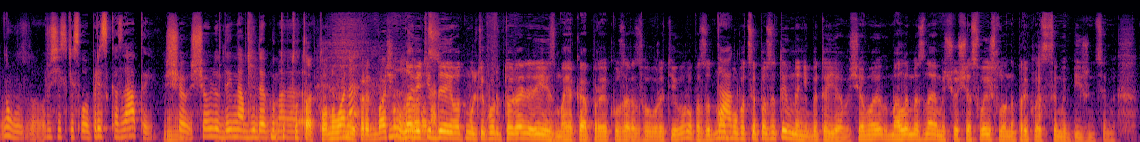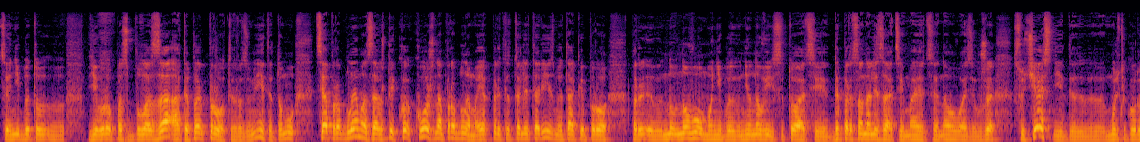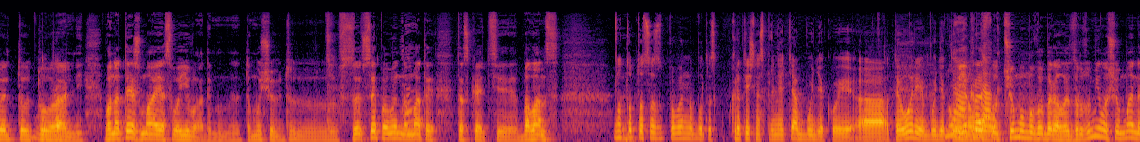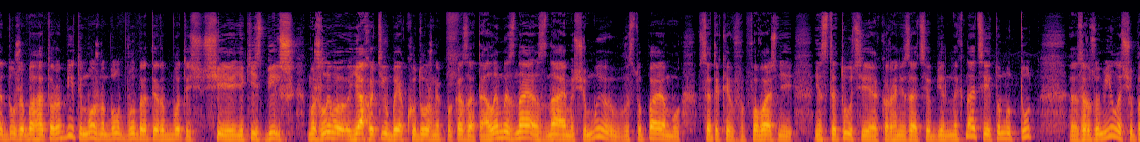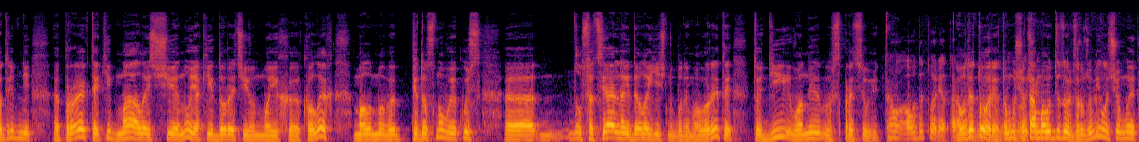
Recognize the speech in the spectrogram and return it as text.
ну, російське слово присказати, що, що людина буде. Ну, тобто так, планування і на- передбачення. Ну, навіть ідея от мультикультуралізму, яка про яку зараз говорить Європа, з одного Так. боку, це позитивне нібито явище. Але ми знаємо, що зараз вийшло, наприклад, з цими біженцями. Це нібито е, Європа була за, а тепер проти. Розумієте? Тому ця проблема завжди кожна проблема, як при тоталітаризмі, так і про при ну, новому, ніби новій ситуації деперсоналізації мається на увазі вже сучасній, мультикультуральній. Вона теж має свої вади, тому що е, все, все повинно мати, так сказати, баланс Ну тобто, це повинно бути критичне сприйняття будь-якої е, теорії, будь-якої Ну, Так, якраз так. от чому ми вибирали? Зрозуміло, що в мене дуже багато робіт, і можна було б вибрати роботи ще якісь більш, можливо, я хотів би як художник показати. Але ми зна- знаємо, що ми виступаємо все-таки в поважній інституції, як Організація Об'єднаних Націй, і тому тут е, зрозуміло, що потрібні е, проекти, які б мали ще, ну, як і, до речі, у моїх е, колег, мали м- під основу якусь е, ну, соціально-ідеологічну, будемо говорити, тоді вони спрацюють. Так. Ну, аудиторія так. Аудиторія, треба, тому що звичайно. там аудиторія. Зрозуміло, що ми, е,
